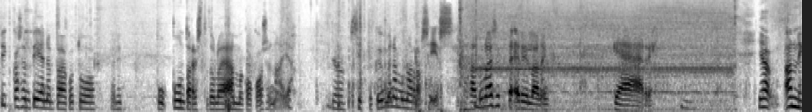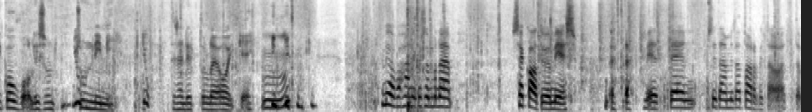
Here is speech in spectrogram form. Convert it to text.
pikkasen pienempää kuin tuo, eli pu- puntarista tulee M-kokoisena ja Joo. sitten 10 munan rasiassa. Tähän tulee sitten erilainen kääre. Ja Anni Kouvo oli sun, sun nimi. Juh. Että se nyt tulee oikein. Mm. Minä olen vähän niin kuin semmoinen sekatyömies, että minä teen sitä, mitä tarvitaan. Että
